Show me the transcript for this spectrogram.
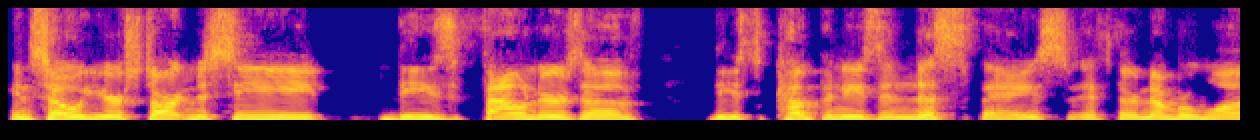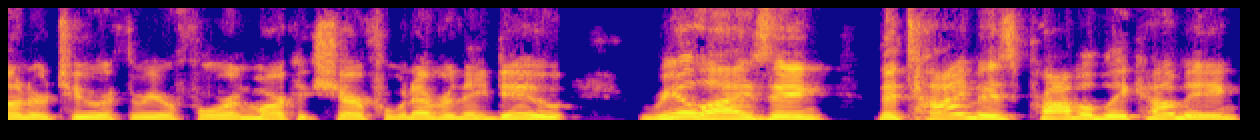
And so you're starting to see these founders of these companies in this space, if they're number one or two or three or four in market share for whatever they do, realizing the time is probably coming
